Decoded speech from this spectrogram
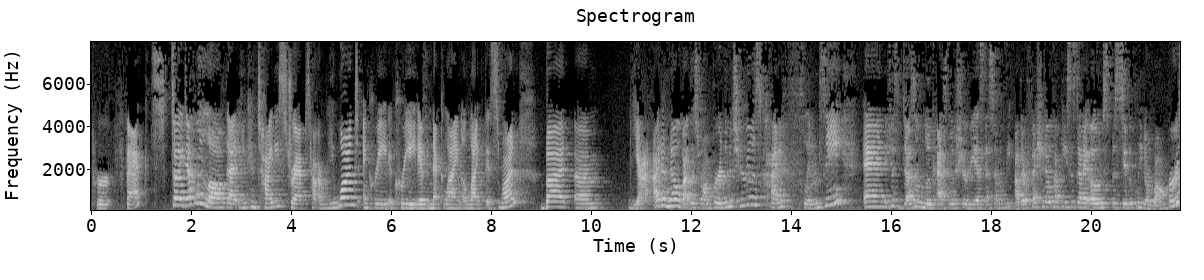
perfect. So I definitely love that you can tie these straps however you want and create a creative neckline like this one. But um, yeah, I don't know about this romper. The material is kind of flimsy and it just doesn't look as luxurious as some of the other Fashion Nova pieces that I own, specifically the rompers.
